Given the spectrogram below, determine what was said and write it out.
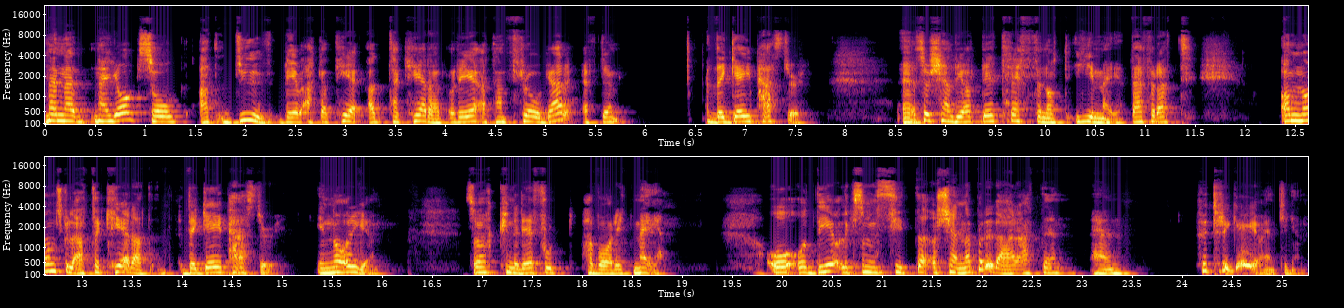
Men när, när jag såg att du blev attackerad och det är att han frågar efter the gay pastor eh, så kände jag att det träffade något i mig. Därför att om någon skulle attackera the gay pastor i Norge så kunde det fort ha varit mig. Och, och det liksom sitta och känna på det där att eh, eh hur trygg är jag egentligen?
